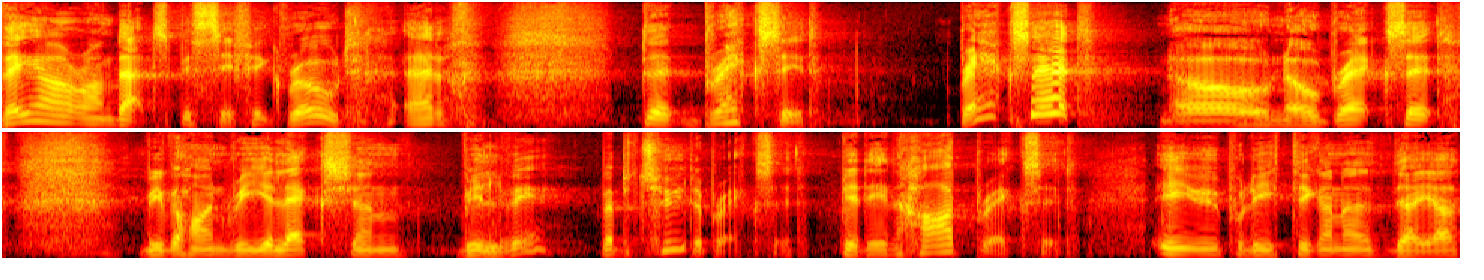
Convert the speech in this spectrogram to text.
They are on that specific road. Brexit Brexit? No, no Brexit. Vi vill ha en re-election. Vill vi? Vad betyder Brexit? Blir det en hard Brexit? EU-politikerna, där jag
